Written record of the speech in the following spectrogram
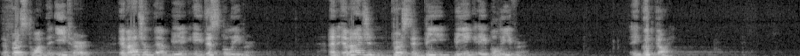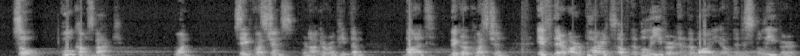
the first one, the eater, imagine them being a disbeliever. And imagine person B being a believer, a good guy. So, who comes back? One. Same questions, we're not going to repeat them. But, bigger question, if there are parts of the believer in the body of the disbeliever,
